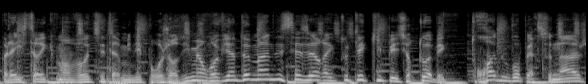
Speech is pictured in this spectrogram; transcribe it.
Voilà, historiquement vote, c'est terminé pour aujourd'hui, mais on revient demain dès 16h avec toute l'équipe et surtout avec trois nouveaux personnages,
